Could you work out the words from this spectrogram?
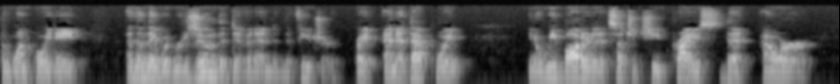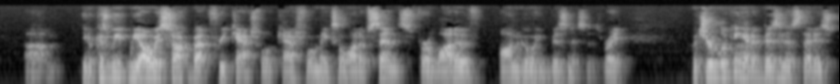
the 1.8 and then they would resume the dividend in the future, right? And at that point, you know, we bought it at such a cheap price that our um, you know, because we, we always talk about free cash flow. Cash flow makes a lot of sense for a lot of ongoing businesses, right? But you're looking at a business that is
